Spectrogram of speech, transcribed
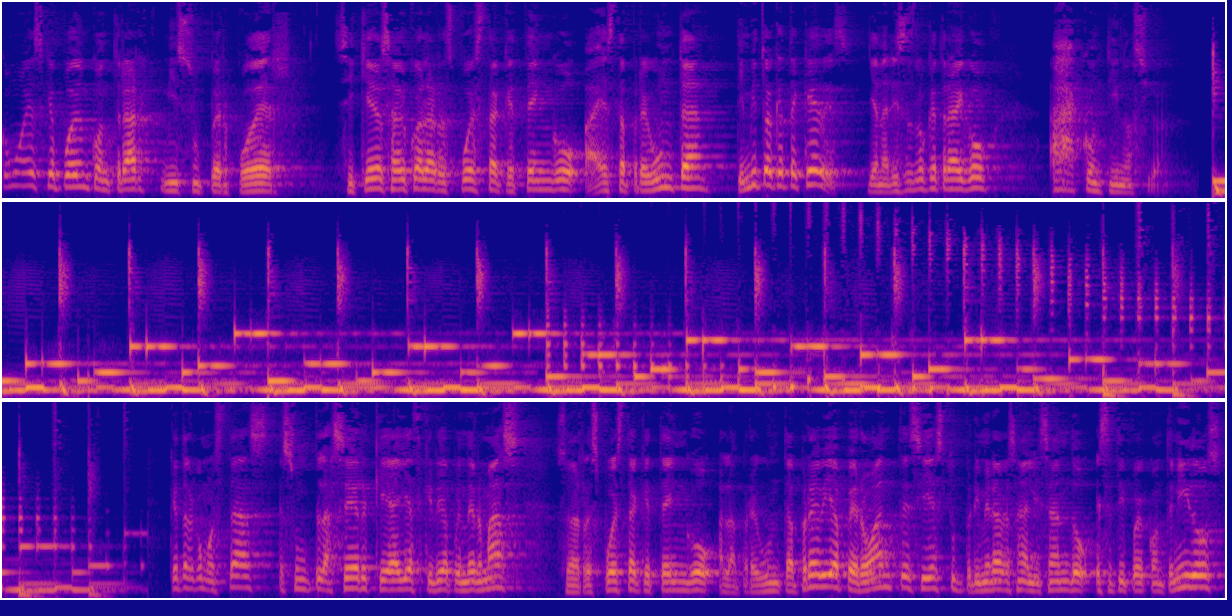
¿Cómo es que puedo encontrar mi superpoder? Si quieres saber cuál es la respuesta que tengo a esta pregunta, te invito a que te quedes y analices lo que traigo a continuación. ¿Cómo estás? Es un placer que hayas querido aprender más. Sobre la respuesta que tengo a la pregunta previa, pero antes, si es tu primera vez analizando este tipo de contenidos,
